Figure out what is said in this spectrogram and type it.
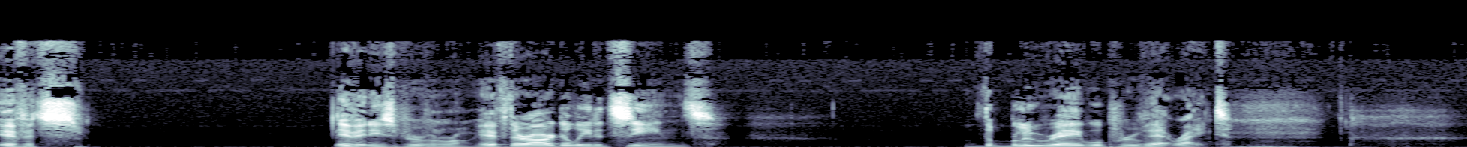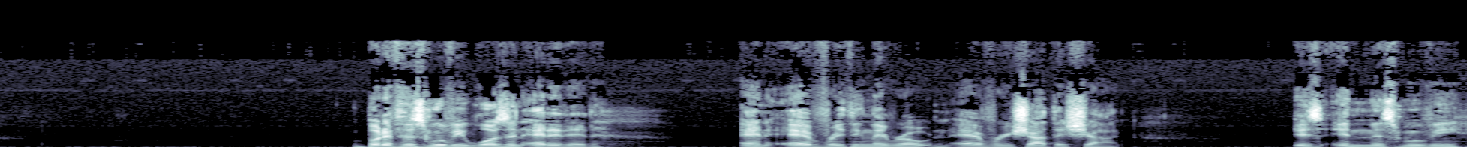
If it's if it needs to be proven wrong. If there are deleted scenes, the Blu-ray will prove that right. But if this movie wasn't edited and everything they wrote and every shot they shot is in this movie,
